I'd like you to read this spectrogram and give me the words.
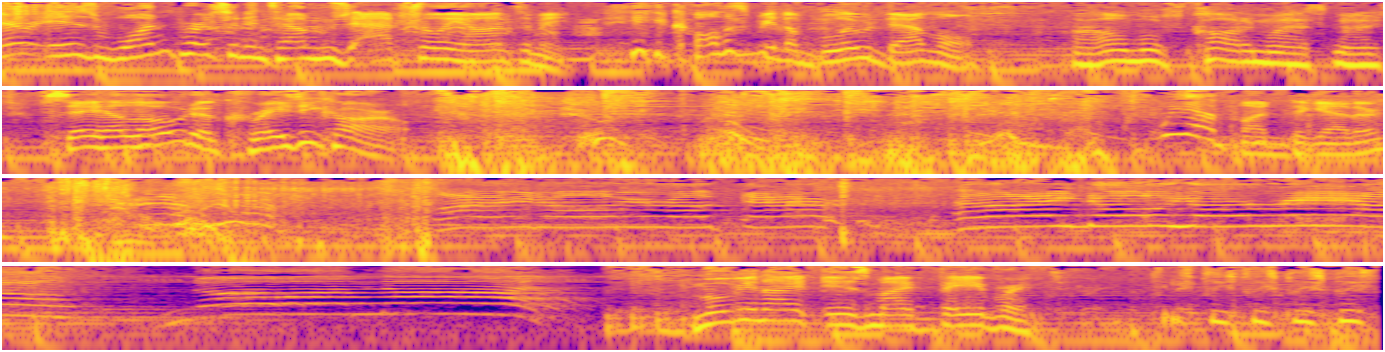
There is one person in town who's actually onto me. He calls me the Blue Devil. I almost caught him last night. Say hello to Crazy Carl. We have fun together. I know you're out there, and I know you're real. No, I'm not. Movie night is my favorite. Please, please, please, please, please.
